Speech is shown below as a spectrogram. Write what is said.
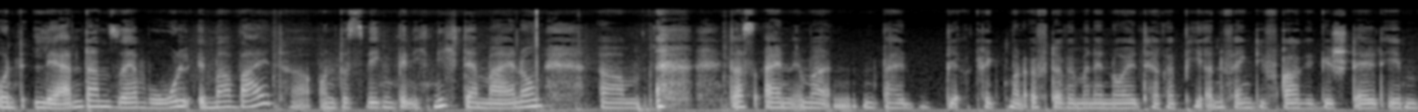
und lernt dann sehr wohl immer weiter. Und deswegen bin ich nicht der Meinung, ähm, dass ein immer, bei, kriegt man öfter, wenn man eine neue Therapie anfängt, die Frage gestellt eben,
